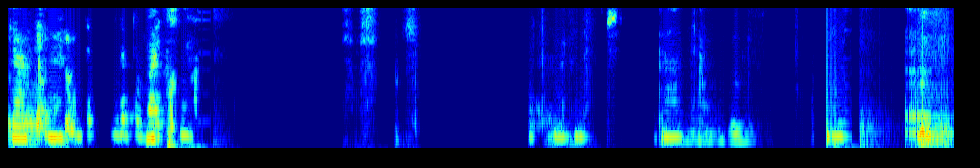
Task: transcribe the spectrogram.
Дякую. До побачення. П'ятий.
